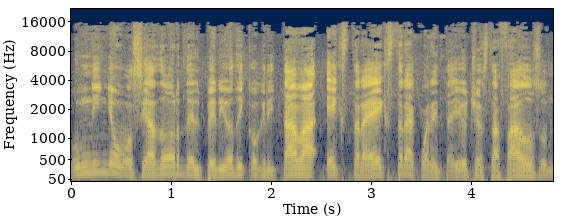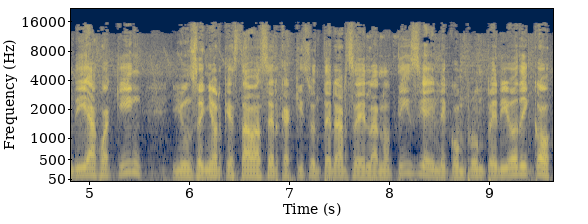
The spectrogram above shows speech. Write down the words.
Un niño voceador del periódico gritaba extra, extra, 48 estafados un día, Joaquín, y un señor que estaba cerca quiso enterarse de la noticia y le compró un periódico.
